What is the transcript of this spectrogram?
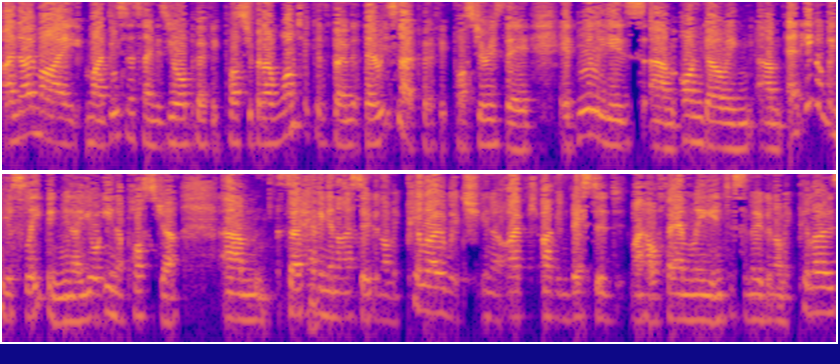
I know my my business name is Your Perfect Posture, but I want to confirm that there is no perfect posture, is there? It really is um, ongoing. Um, and even when you're sleeping, you know, you're in a posture. Um, so having a nice ergonomic pillow, which you know I've I've invested my whole family into some ergonomic pillows,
